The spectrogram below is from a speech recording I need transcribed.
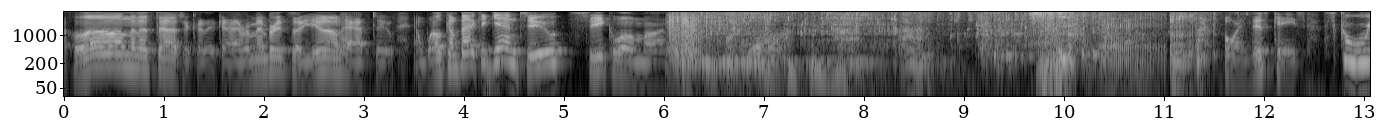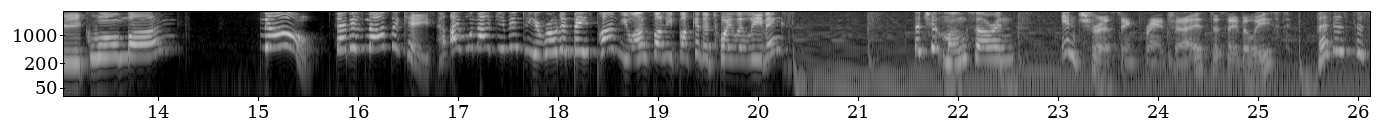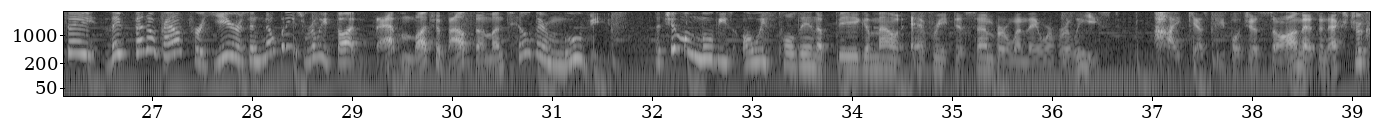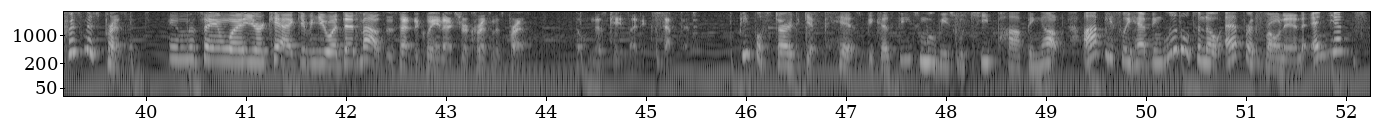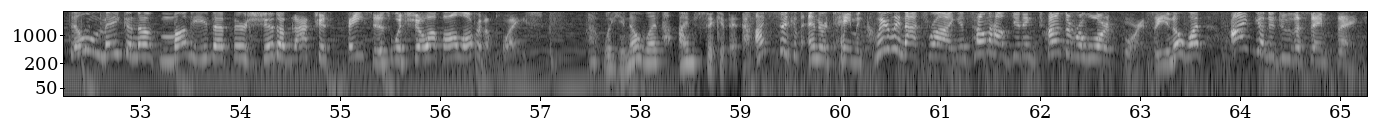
Hello, I'm the Nostalgia Critic. I remember it so you don't have to. And welcome back again to Sequel Month. Oh, or in this case, Squeakquel Month? No! That is not the case! I will not give in to your rodent-based puns, you unfunny bucket of toilet leavings! The Chipmunks are an interesting franchise, to say the least. That is to say, they've been around for years and nobody's really thought that much about them until their movies. The Chipmunk movies always pulled in a big amount every December when they were released. I guess people just saw them as an extra Christmas present. In the same way your cat giving you a dead mouse is technically an extra Christmas present. Though in this case I'd accept it people started to get pissed because these movies would keep popping up, obviously having little to no effort thrown in, and yet still make enough money that their shit obnoxious faces would show up all over the place. Well, you know what? I'm sick of it. I'm sick of entertainment clearly not trying and somehow getting tons of rewards for it. So you know what? I'm gonna do the same thing.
